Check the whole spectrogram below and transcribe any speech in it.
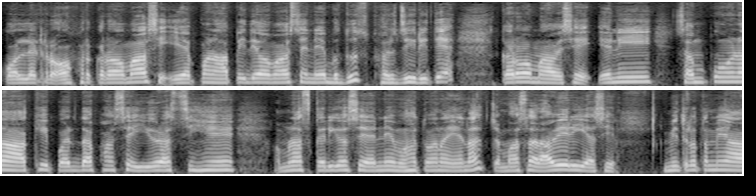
કોલ લેટર ઓફર કરવામાં આવશે, એ પણ આપી દેવામાં આવશે અને એ બધું જ ફરજી રીતે કરવામાં આવે છે. એની સંપૂર્ણ આખી પર્દાફાશે યુવરાજસિંહે હમણાં જ કર્યો છે અને મહત્ત્વના એના ચમાસાર આવી રહ્યા છે. મિત્રો, તમે આ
